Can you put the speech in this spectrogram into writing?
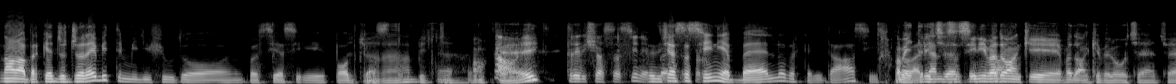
No, no, perché Jojo Rabbit mi rifiuto in qualsiasi podcast. Jojo Rabbit. Eh, Ok. No, 13 assassini. è 13 bello, assassini è bello, per carità, sì. però Vabbè, i la 13 grande assassini abbuffata- vado anche, vado anche veloce, cioè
